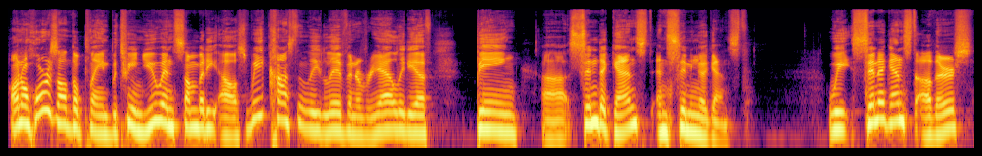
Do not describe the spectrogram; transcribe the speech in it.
On a horizontal plane between you and somebody else, we constantly live in a reality of being uh, sinned against and sinning against. We sin against others,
